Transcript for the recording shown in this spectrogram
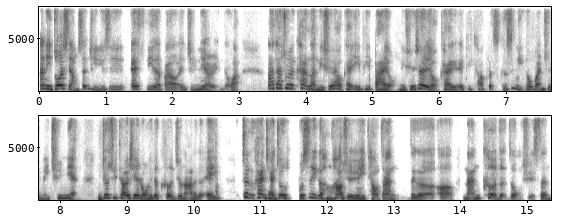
那你如果想申请 UC SD 的 Bioengineering 的话，那他就会看到你学校有开 AP Bio，你学校有开 AP Calculus，可是你都完全没去念，你就去挑一些容易的课，你就拿了个 A，这个看起来就不是一个很好学、愿意挑战这个呃难课的这种学生。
